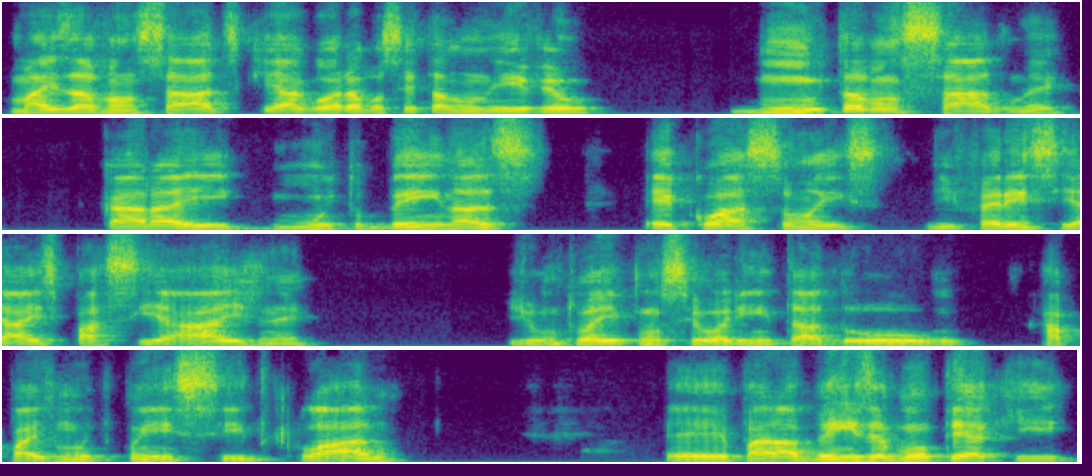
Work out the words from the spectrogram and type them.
mais avançados, que agora você está no nível muito avançado, né? Cara aí muito bem nas equações diferenciais parciais, né? Junto aí com seu orientador, um rapaz muito conhecido, claro. É, parabéns, é bom ter aqui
